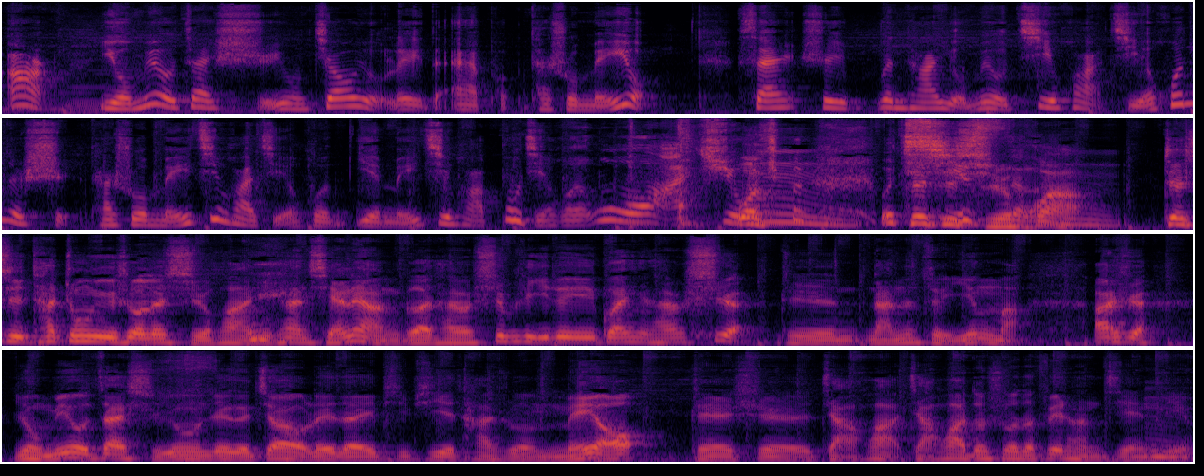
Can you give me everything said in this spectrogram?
二，有没有在使用交友类的 app？他说没有。三是问他有没有计划结婚的事，他说没计划结婚，也没计划不结婚。我去，我去 我这是。实话，这是他终于说了实话。你看前两个，他说是不是一对一关系？他说是，这是男的嘴硬嘛。二是有没有在使用这个交友类的 APP？他说没有，这是假话，假话都说的非常坚定。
